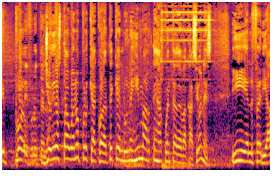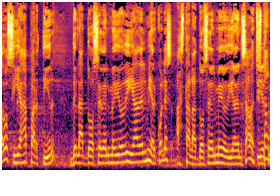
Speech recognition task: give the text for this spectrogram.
Eh, por- yo digo está bueno porque acuérdate que el lunes y martes a cuenta de vacaciones. Y el feriado sí es a partir de las 12 del mediodía del miércoles hasta las 12 del mediodía del sábado. Entonces está el-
